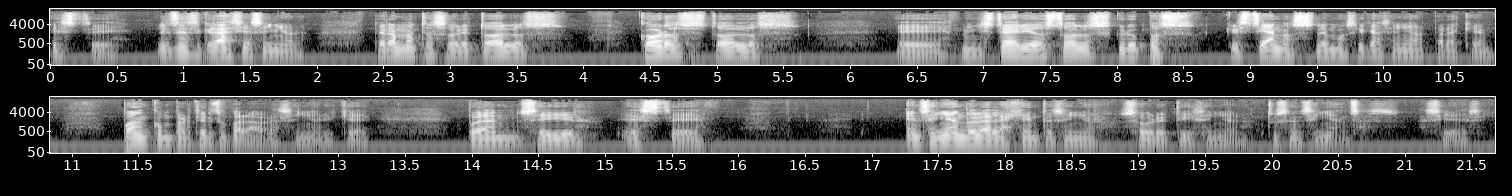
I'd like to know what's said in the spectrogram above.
este, les des gracias, Señor. Derrámate sobre todos los coros, todos los eh, ministerios, todos los grupos cristianos de música, Señor, para que puedan compartir tu palabra, Señor, y que puedan seguir este enseñándole a la gente, Señor, sobre ti, Señor, tus enseñanzas. Así es, Señor.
